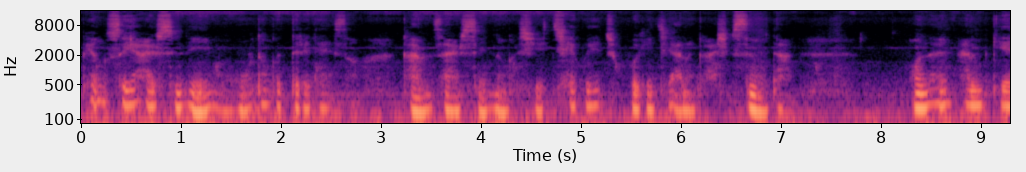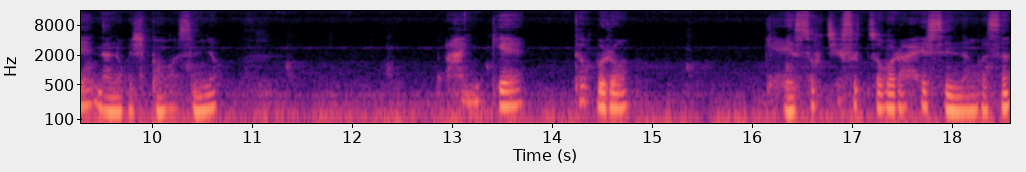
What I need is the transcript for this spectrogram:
평소에 할 수 있는 이 모든 것들에 대해서 감사할 수 있는 것이 최고의 축복이지 않은가 싶습니다. 오늘 함께 나누고 싶은 것은요. 함께 더불어 계속 지속적으로 할 수 있는 것은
